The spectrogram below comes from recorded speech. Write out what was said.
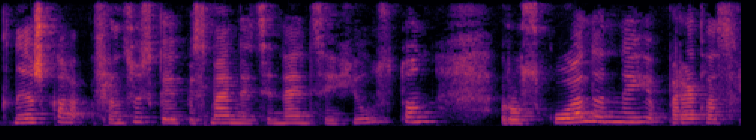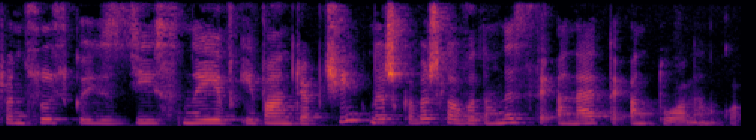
Книжка французької письменниці Ненсі Г'юстон Розколений. Переклад французької здійснив Іван Рябчий. Книжка вийшла в видавництві Анети Антоненко.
